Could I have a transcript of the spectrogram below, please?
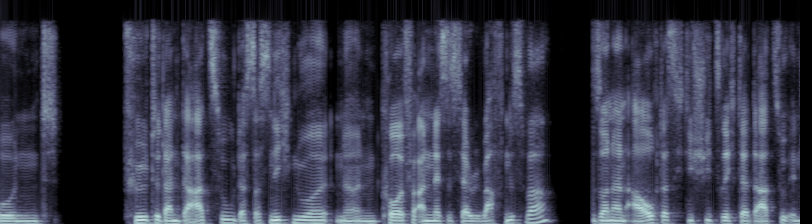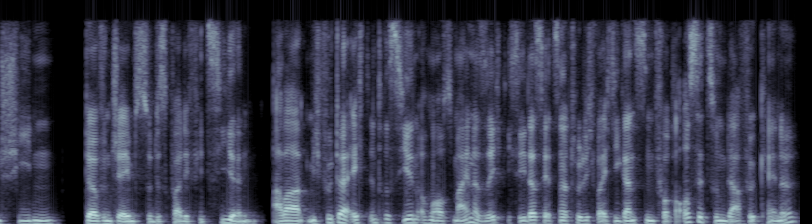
und führte dann dazu, dass das nicht nur ein Call für unnecessary roughness war, sondern auch, dass sich die Schiedsrichter dazu entschieden, Dervin James zu disqualifizieren. Aber mich würde da echt interessieren, auch mal aus meiner Sicht. Ich sehe das jetzt natürlich, weil ich die ganzen Voraussetzungen dafür kenne.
